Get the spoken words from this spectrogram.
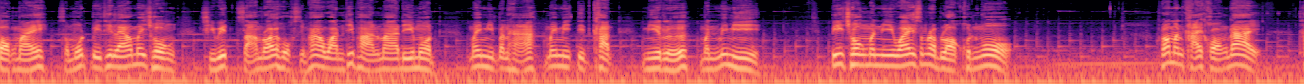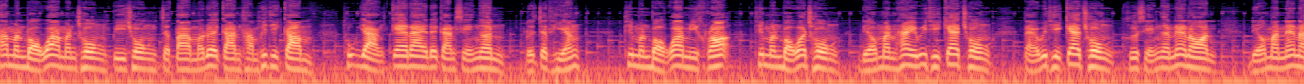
บอกไหม สมมติปีที่แล้วไม่ชง ชีวิต 365 วันที่ผ่านมาดีหมด ไม่มีปัญหาไม่มีติดขัด มีหรือมันไม่มี ปีชงมันมีไว้สำหรับหลอกคนโง่ เพราะมันขายของได้ ถ้ามันบอกว่ามันชง ปีชงจะตามมาด้วยการทำพิธีกรรมทุกอย่างแก้ได้ด้วยการเสียเงินหรือจะเถียง ที่มันบอกว่ามีเคราะห์ที่มันบอกว่าชง เดี๋ยวมันให้วิธีแก้ชง แต่วิธีแก้ชง คือเสียเงินแน่นอน เดี๋ยวมันแนะน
